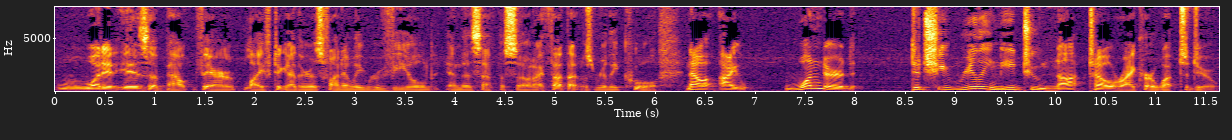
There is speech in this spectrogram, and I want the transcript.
what it is about their life together is finally revealed in this episode. I thought that was really cool. Now, I wondered did she really need to not tell Riker what to do?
